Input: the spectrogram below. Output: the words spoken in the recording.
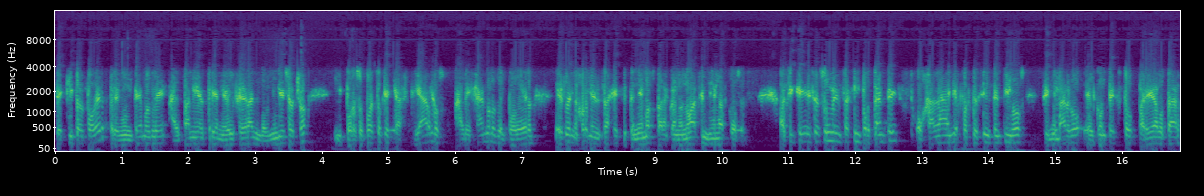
te quito el poder, preguntémosle al PAN y al PRI a nivel federal en 2018, y por supuesto que castigarlos, alejándolos del poder, es el mejor mensaje que tenemos para cuando no hacen bien las cosas. Así que ese es un mensaje importante. Ojalá haya fuertes incentivos. Sin embargo, el contexto para ir a votar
